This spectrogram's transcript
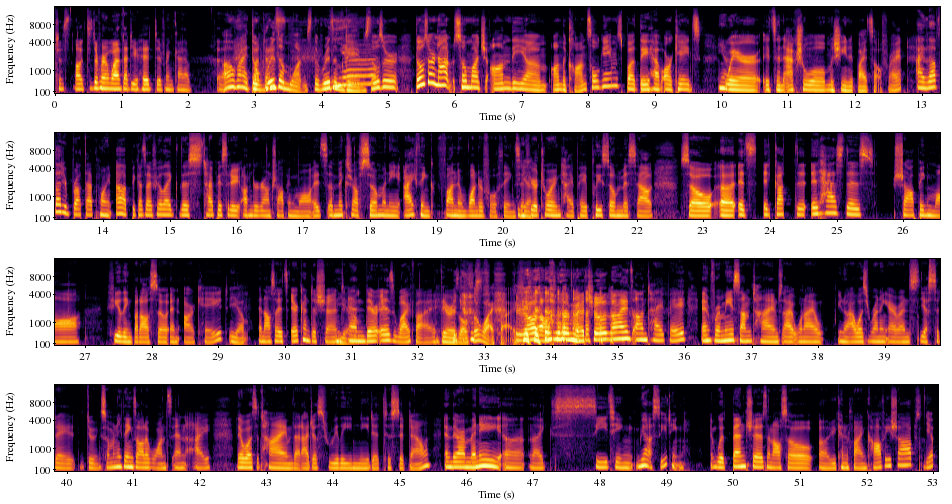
just all the different ones that you hit different kind of uh, Oh right, the buttons. rhythm ones, the rhythm games. Those are those are not so much on the um on the console games, but they have arcades Yeah. where it's an actual machine by itself, right? I love that you brought that point up because I feel like this Taipei City Underground Shopping Mall it's a mixture of so many, I think, fun and wonderful things. Yeah. If you're touring Taipei, please don't miss out. So uh, it's it got the it has this shopping mall feeling, but also an arcade, Yep. and also it's air conditioned, Yeah. and there is Wi-Fi. There is also Wi-Fi. throughout all the metro lines on Taipei. And for me, sometimes I when I you know I was running errands yesterday, doing so many things all at once, and I there was a time that I just really needed to sit down. And there are many uh, like seating, yeah, seating with benches, and also uh, you can find coffee shops. Yep.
